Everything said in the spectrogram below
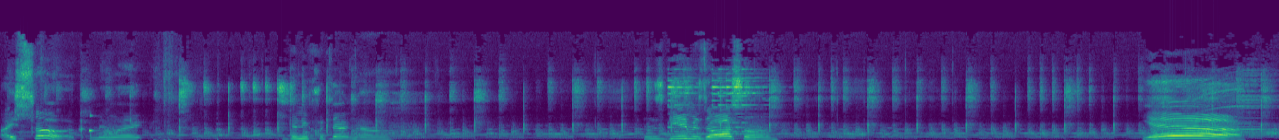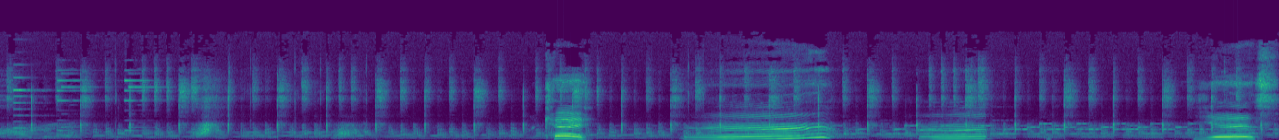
I suck. I mean, like, then you click that now. This game is awesome. Yeah. Okay. Uh, uh, yes.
